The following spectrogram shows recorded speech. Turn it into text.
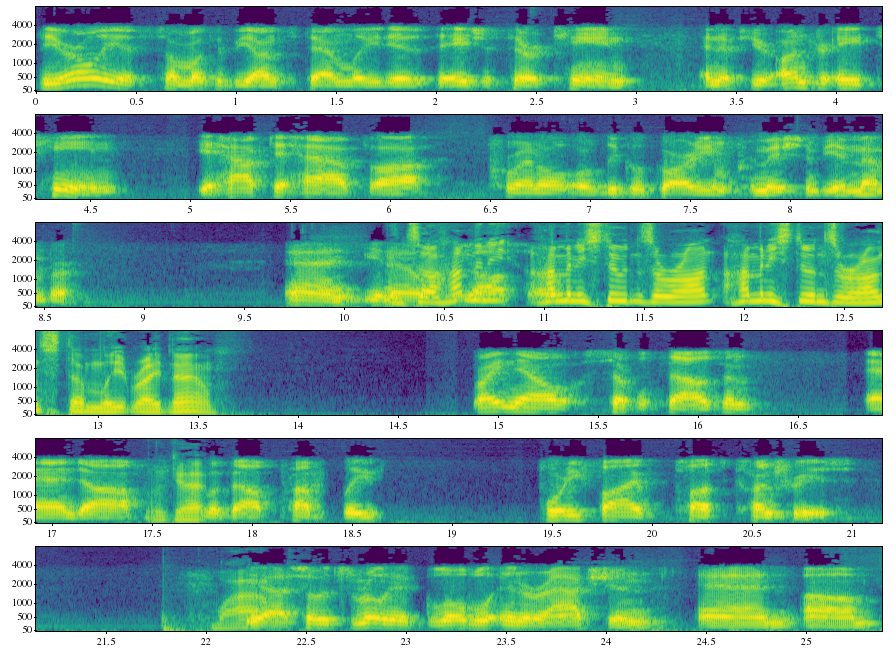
The earliest someone could be on STEM lead is the age of 13, and if you're under 18, you have to have uh, parental or legal guardian permission to be a member. And you know, and so how many also, how many students are on how many students are on STEM STEMLead right now? Right now, several thousand, and uh, okay. about probably forty-five plus countries. Wow. Yeah, so it's really a global interaction, and um,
